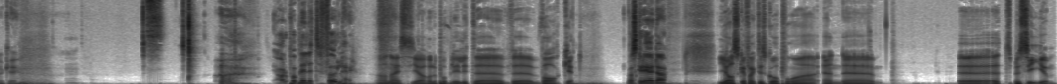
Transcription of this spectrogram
Okej. Jag håller på att bli lite full här. Ja, nice. Jag håller på att bli lite eh, vaken. Vad ska du göra idag? Jag ska faktiskt gå på en, eh, eh, ett museum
